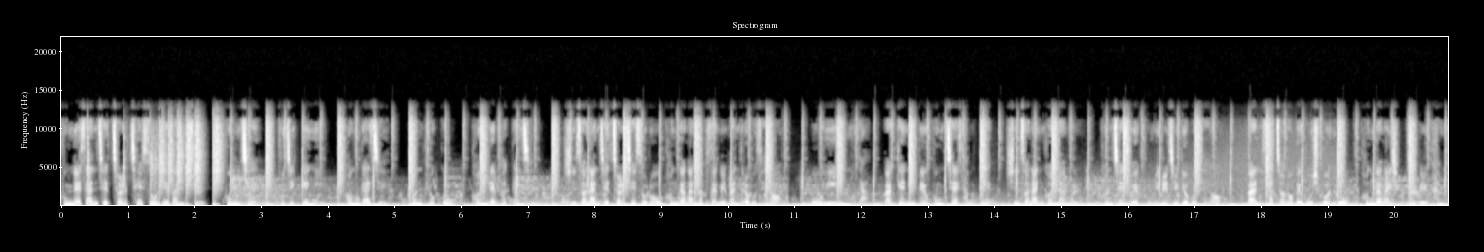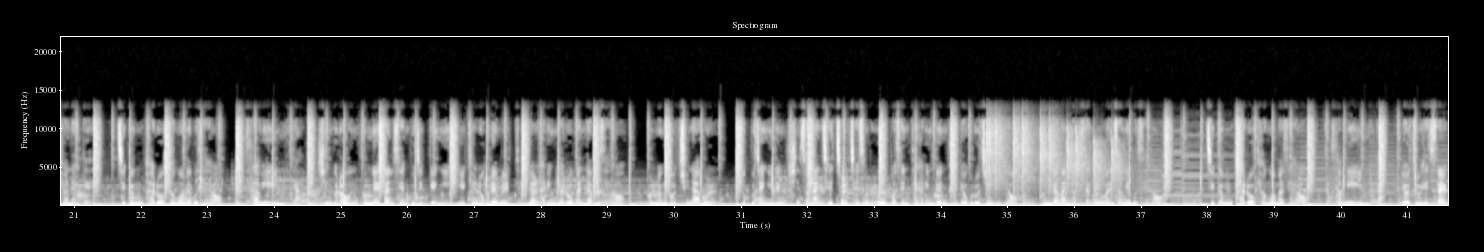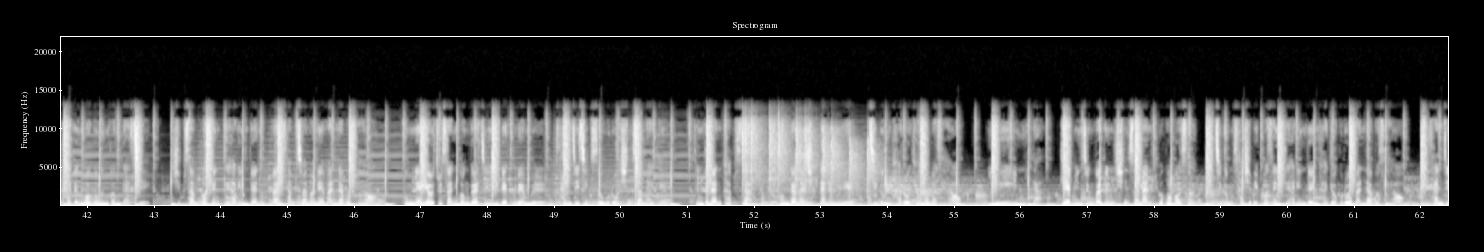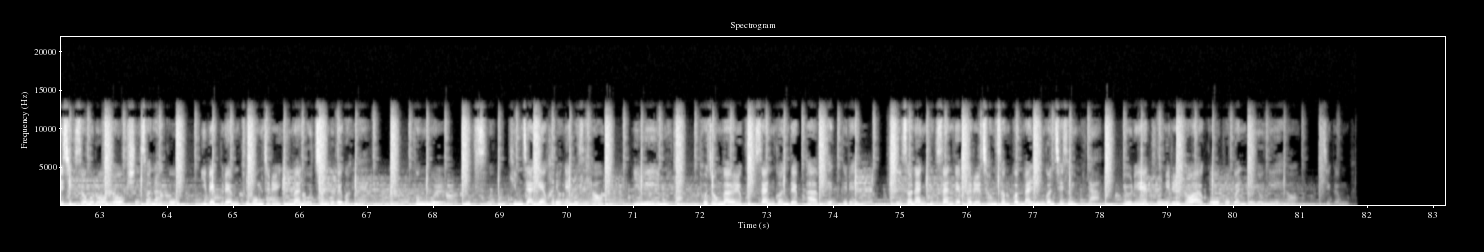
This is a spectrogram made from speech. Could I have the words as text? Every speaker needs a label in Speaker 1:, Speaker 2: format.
Speaker 1: 국내산 제철 채소 대방출, 공채, 부지깽이, 건가지, 건표고, 건대파까지 신선한 제철 채소로 건강한 밥상을 만들어 보세요. 5위입니다. 마켓니드 공채 3팩, 신선한 건나물, 건채소의 풍미를 즐겨보세요. 14,550원으로 건강한 식탁을 간편하게 지금 바로 경험해보세요. 4위입니다. 싱그러운 국내산 생고집갱이 1kg을 특별 할인가로 만나보세요. 울릉도 취나물, 쑥부쟁이 등 신선한 제철 채소를 5% 할인된 가격으로 즐기며 건강한 밥상을 완성해보세요. 지금 바로 경험하세요. 3위입니다. 여주 햇살 가득 머금은 건가지 13% 할인된 13,000원에 만나보세요. 국내 여주산 건가지 200g을 산지 직송으로 신선하게 든든한 밥상, 건강한 식단을 위해 지금 바로 경험하세요. 2위입니다. 갭 인증받은 신선한 표고버섯, 지금 42% 할인된 가격으로 만나보세요. 산지 직송으로 더욱 신선하고 200g 두 봉지를 25,900원에 국물, 육수, 김장에 활용해보세요. 2위입니다. 토종마을 국산 건대파 100g. 신선한 국산 대파를 정성껏 말린 건 채소입니다. 요리에 풍미를 더하고 보관도 용이해요.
